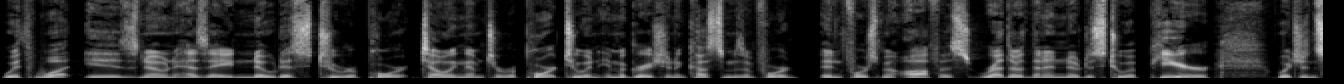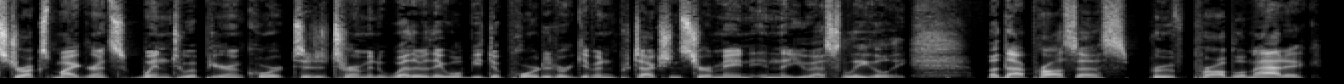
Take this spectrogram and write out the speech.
with what is known as a notice to report, telling them to report to an Immigration and Customs Enfor- Enforcement office rather than a notice to appear, which instructs migrants when to appear in court to determine whether they will be deported or given protections to remain in the U.S. legally. But that process proved problematic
